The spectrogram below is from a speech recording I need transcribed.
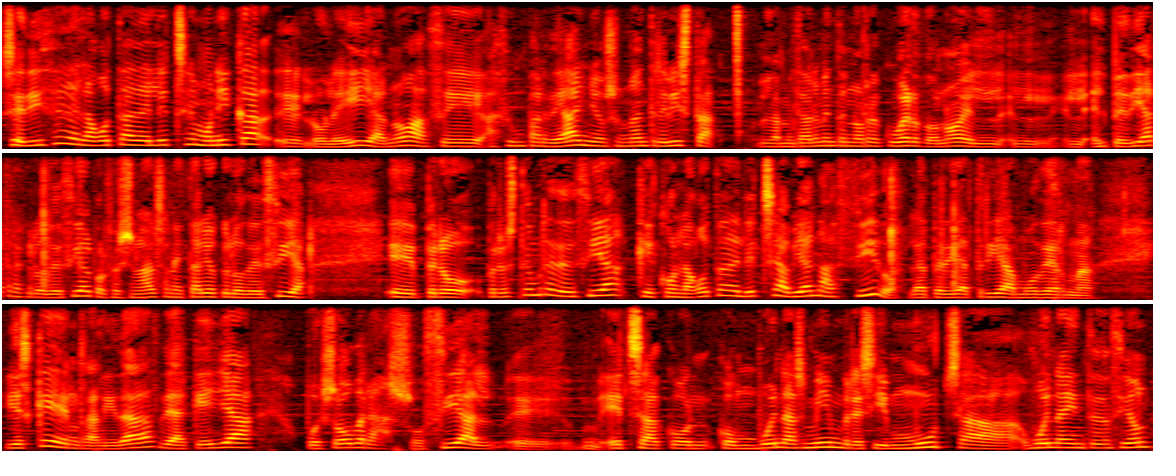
Se dice de la gota de leche, Mónica, eh, lo leía, ¿no? Hace, hace un par de años en una entrevista, lamentablemente no recuerdo, ¿no? El, el- el- pediatra que lo decía, el profesional sanitario que lo decía, pero, pero este hombre decía que con la gota de leche había nacido la pediatría moderna. Y es que en realidad de aquella pues obra social eh, hecha con, con buenas mimbres y mucha buena intención,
